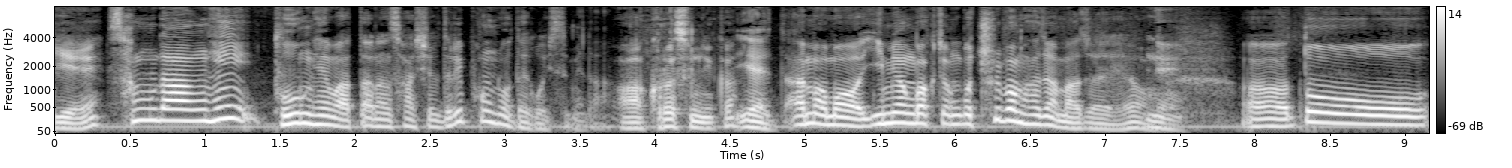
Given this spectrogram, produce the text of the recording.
예. 상당히 부응해 왔다는 사실들이 폭로되고 있습니다. 아 그렇습니까? 예, 아마 뭐 이명박 정부 출범하자마자예요. 네. 어, 또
